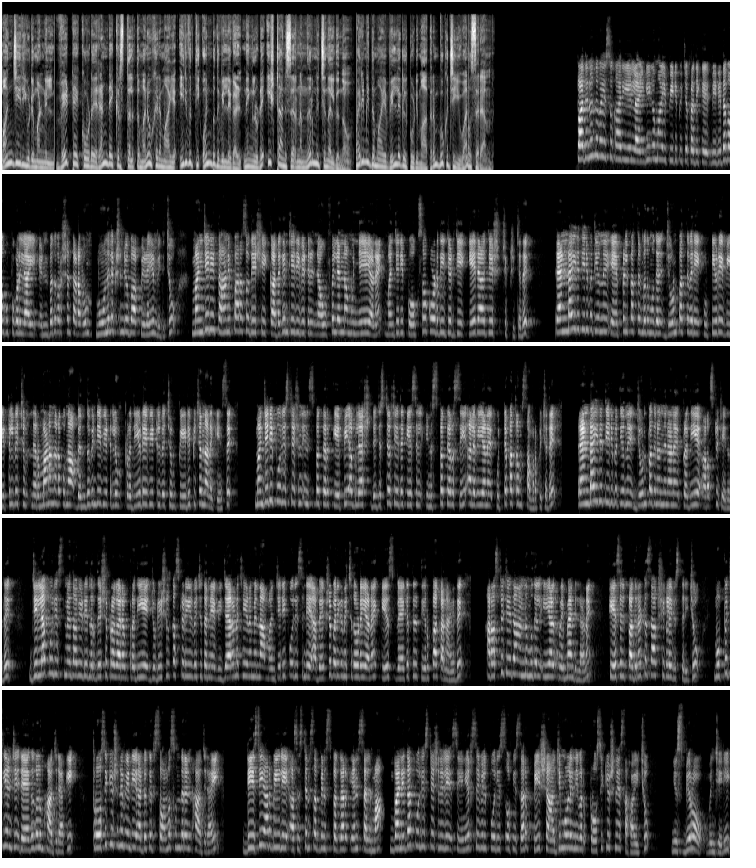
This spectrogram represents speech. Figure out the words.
മഞ്ചേരിയുടെ മണ്ണിൽ വേട്ടേക്കോട് രണ്ടേക്കർ സ്ഥലത്ത് മനോഹരമായ ഇരുപത്തി ഒൻപത് വില്ലകൾ നിങ്ങളുടെ ഇഷ്ടാനുസരണം നിർമ്മിച്ചു നൽകുന്നു. പരിമിതമായ വില്ലകൾ കൂടി മാത്രം ബുക്ക് ചെയ്യുവാൻ അവസരം. പതിനൊന്ന് വയസ്സുകാരിയെ ലൈംഗികമായി പീഡിപ്പിച്ച പ്രതിക്ക് വിവിധ വകുപ്പുകളിലായി എൺപത് വർഷം തടവും മൂന്ന് ലക്ഷം രൂപ പിഴയും വിധിച്ചു. മഞ്ചേരി താണിപ്പാറ സ്വദേശി കതകഞ്ചേരി വീട്ടിൽ നൌഫൽ എന്ന മുന്നയെയാണ് മഞ്ചേരി പോക്സോ കോടതി ജഡ്ജി കെ രാജേഷ് ശിക്ഷിച്ചത്. രണ്ടായിരത്തി ഇരുപത്തിയൊന്ന് ഏപ്രിൽ പത്തൊൻപത് മുതൽ ജൂൺ പത്ത് വരെ കുട്ടിയുടെ വീട്ടിൽ വെച്ചും നിർമ്മാണം നടക്കുന്ന ബന്ധുവിന്റെ വീട്ടിലും പ്രതിയുടെ വീട്ടിൽ വെച്ചും പീഡിപ്പിച്ചെന്നാണ് case. Manjeri police station inspector K P Abhilash register ചെയ്ത കേസിൽ ഇൻസ്പെക്ടർ സി അലവിയാണ് കുറ്റപത്രം സമർപ്പിച്ചത്. രണ്ടായിരത്തി ഇരുപത്തിയൊന്ന് ജൂൺ പതിനൊന്നിനാണ് പ്രതിയെ അറസ്റ്റ് ചെയ്തത്. ജില്ലാ പോലീസ് മേധാവിയുടെ നിർദ്ദേശപ്രകാരം പ്രതിയെ ജുഡീഷ്യൽ കസ്റ്റഡിയിൽ വെച്ച് തന്നെ വിചാരണ ചെയ്യണമെന്ന മഞ്ചേരി പോലീസിന്റെ അപേക്ഷ പരിഗണിച്ചതോടെയാണ് കേസ് വേഗത്തിൽ തീർപ്പാക്കാനായത്. അറസ്റ്റ് ചെയ്ത അന്നു മുതൽ ഇയാൾ റിമാൻഡിലാണ്. കേസിൽ പതിനെട്ട് സാക്ഷികളെ വിസ്തരിച്ചു. മുപ്പത്തിയഞ്ച് രേഖകളും ഹാജരാക്കി. പ്രോസിക്യൂഷന് വേണ്ടി അഡ്വക്കേറ്റ് സോമസുന്ദരൻ ഹാജരായി. ഡി സി ആർ ബിയിലെ assistant sub inspector N Salma വനിതാ പോലീസ് സ്റ്റേഷനിലെ senior civil police officer P Shajimol എന്നിവർ പ്രോസിക്യൂഷനെ സഹായിച്ചു. News bureau Manjeri.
